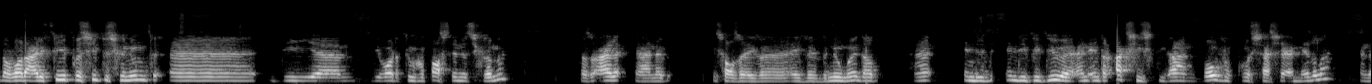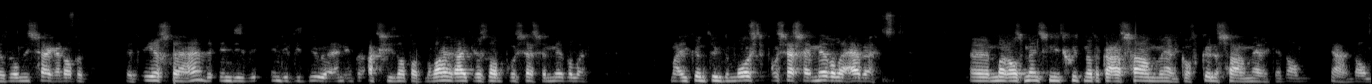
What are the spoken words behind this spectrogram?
Er worden eigenlijk vier principes genoemd eh, die, eh, die worden toegepast in het scrummen. Dat is eigenlijk, ja, ik- zal ze even, even benoemen, dat individuen en interacties die gaan boven processen en middelen. En dat wil niet zeggen dat het, het eerste, hè, de indi- individuen en interacties, dat dat belangrijker is dan processen en middelen. Maar je kunt natuurlijk de mooiste processen en middelen hebben. Eh, maar als mensen niet goed met elkaar samenwerken of kunnen samenwerken, dan, ja, dan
